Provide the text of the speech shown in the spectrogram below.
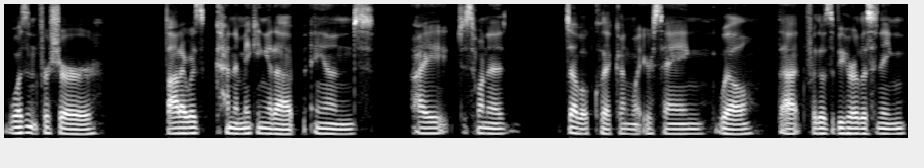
wasn't for sure, thought I was kind of making it up. And I just want to double click on what you're saying, Will, that for those of you who are listening,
